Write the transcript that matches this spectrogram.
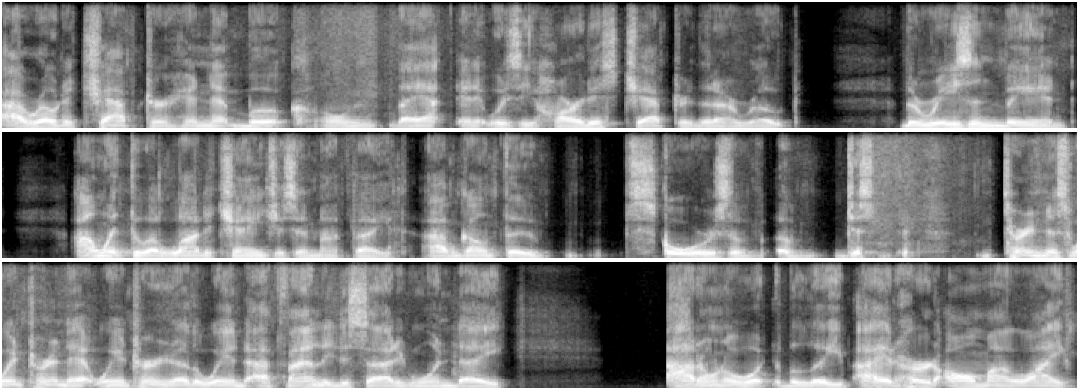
I wrote a chapter in that book on that, and it was the hardest chapter that I wrote. The reason being, I went through a lot of changes in my faith. I've gone through scores of, of just turning this way and turning that way and turning the other way. And I finally decided one day, I don't know what to believe. I had heard all my life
